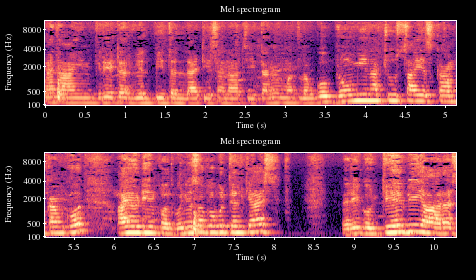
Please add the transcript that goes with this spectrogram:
anion, greater will be the lattice energy तमे मतलब गो ब्रोमीन छु size कम कम को आयोडीन को वनियो सा गोबर तेल क्या very good K B R एस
